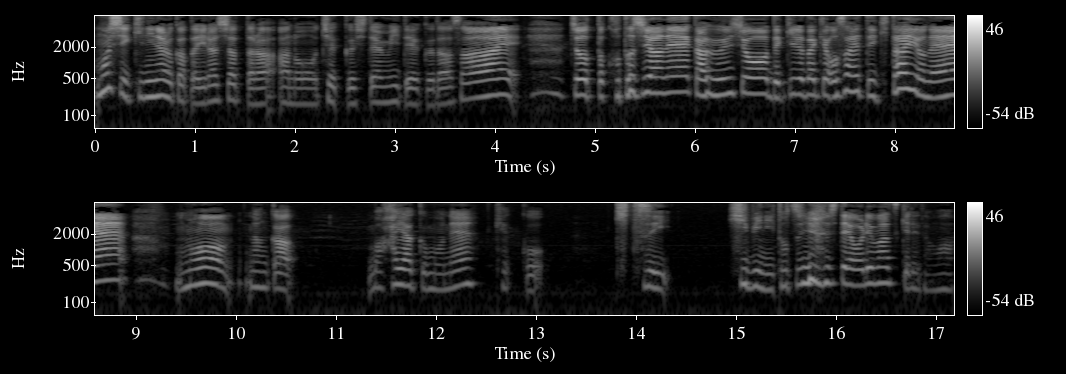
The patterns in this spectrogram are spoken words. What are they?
もし気になる方いらっしゃったら、あの、チェックしてみてください。ちょっと今年はね、花粉症できるだけ抑えていきたいよね。もう、なんか、まあ、早くもね、結構、きつい日々に突入しておりますけれども、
